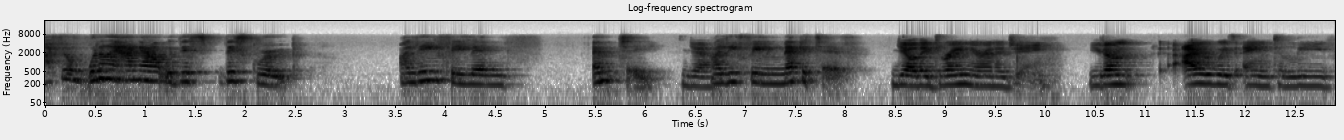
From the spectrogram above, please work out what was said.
I feel when I hang out with this this group, I leave feeling empty. Yeah. I leave feeling negative. Yeah, they drain your energy. You don't. I always aim to leave.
